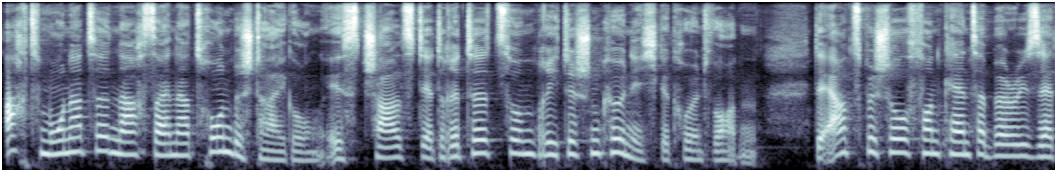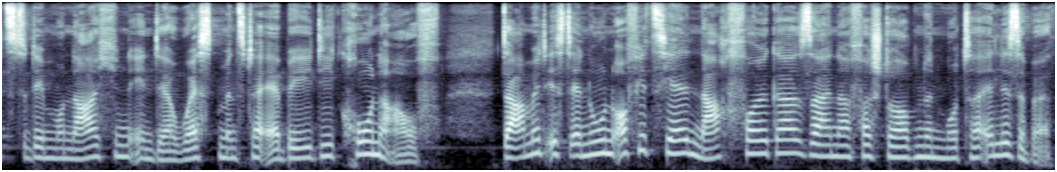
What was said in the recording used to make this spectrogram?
Acht Monate nach seiner Thronbesteigung ist Charles III. zum britischen König gekrönt worden. Der Erzbischof von Canterbury setzte dem Monarchen in der Westminster Abbey die Krone auf. Damit ist er nun offiziell Nachfolger seiner verstorbenen Mutter Elizabeth.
